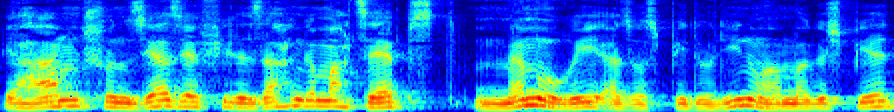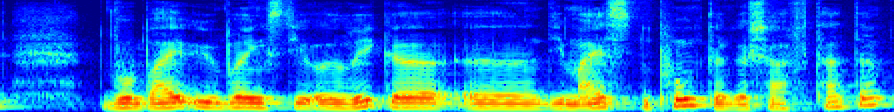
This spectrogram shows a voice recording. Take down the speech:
Wir haben schon sehr, sehr viele Sachen gemacht. Selbst Memory, also Spidolino haben wir gespielt, wobei übrigens die Ulrike äh, die meisten Punkte geschafft hatte.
